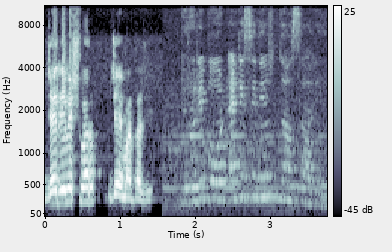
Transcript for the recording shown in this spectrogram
જય દેવેશ્વર, જય માતાજી. Report, NTC news Navsari.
